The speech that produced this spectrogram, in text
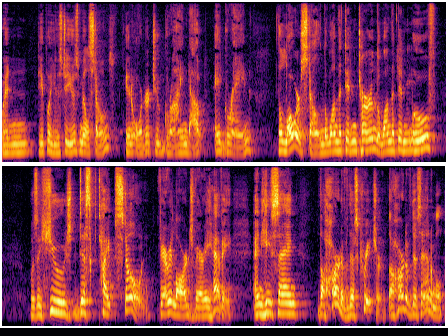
When people used to use millstones in order to grind out a grain, the lower stone, the one that didn't turn, the one that didn't move, was a huge disc type stone, very large, very heavy. And he's saying the heart of this creature, the heart of this animal,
